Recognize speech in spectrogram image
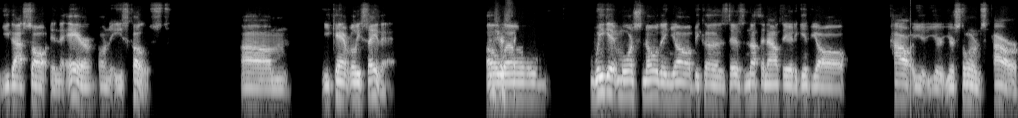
You got salt in the air on the East Coast. Um, you can't really say that. Oh well, we get more snow than y'all because there's nothing out there to give y'all power your your, storm's power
